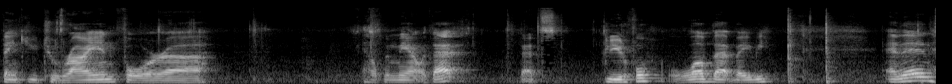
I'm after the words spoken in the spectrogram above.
Thank you to Ryan for uh, helping me out with that. That's beautiful. Love that baby. And then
